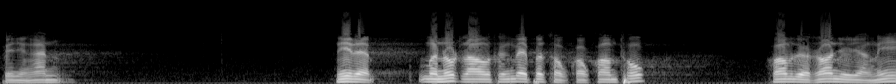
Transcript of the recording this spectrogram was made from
เป็นอย่างนั้น นี่แหละ มนุษย์เราถึงได้ประสบกับความทุกข์ ความเดือดร้อนอยู่อย่างนี้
